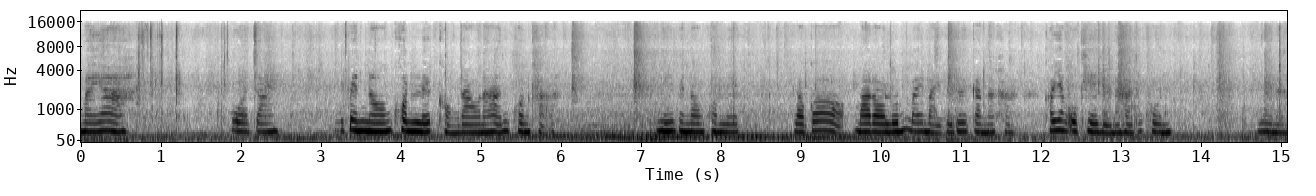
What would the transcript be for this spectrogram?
ไหมอะกลัวจัง นี่เป็นน้องคนเล็กของเรานะคะ ทุกคนค่ะ นี่เป็นน้องคนเล็ก เราก็มารอลุ้นใบใหม่ไปด้วยกันนะคะ เขายังโอเคอยู่นะคะ ทุกคน นี่นะ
